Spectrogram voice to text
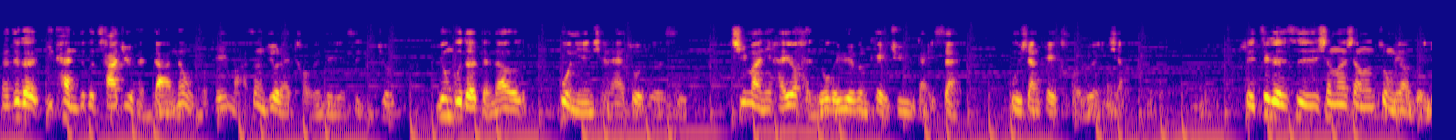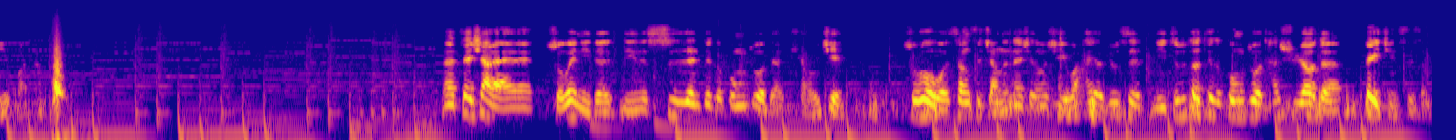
那这个一看这个差距很大，那我们可以马上就来讨论这件事情，就用不得等到过年前来做这个事，起码你还有很多个月份可以去改善。互相可以讨论一下，所以这个是相当相当重要的一环啊。那再下来呢？所谓你的你的适任这个工作的条件，除了我上次讲的那些东西以外，还有就是你知不知道这个工作它需要的背景是什么？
